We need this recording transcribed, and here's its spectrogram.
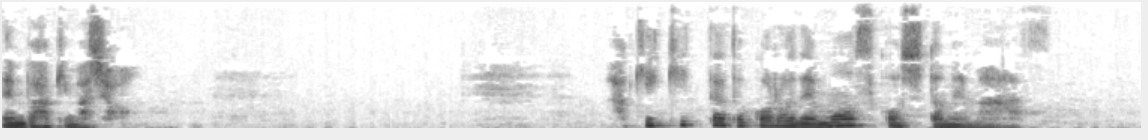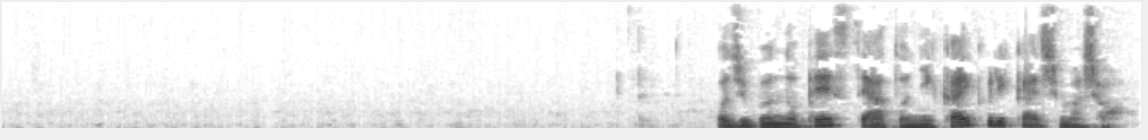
全部吐きましょう。吐き切ったところでもう少し止めます。ご自分のペースであと2回繰り返しましょう。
